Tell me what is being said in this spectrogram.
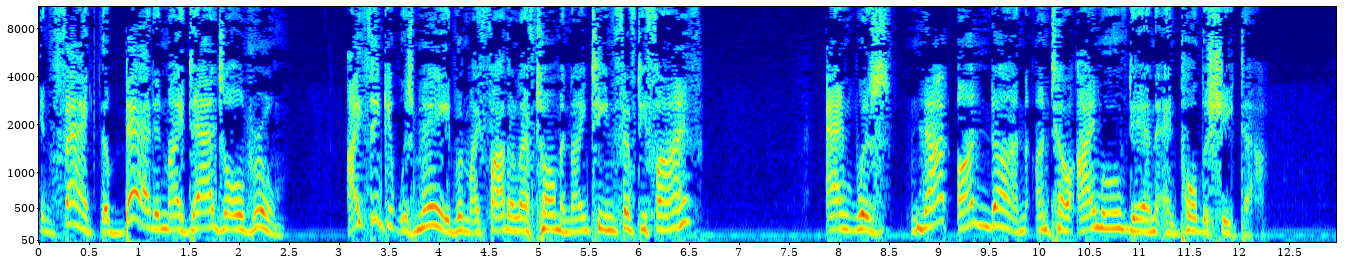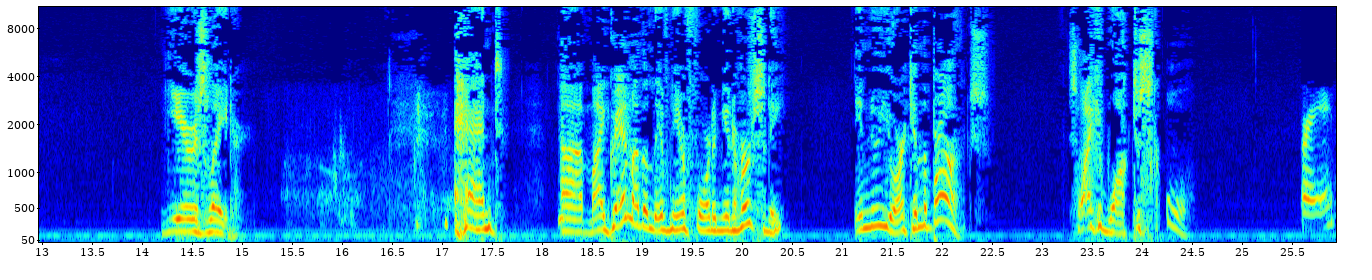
In fact, the bed in my dad's old room, I think it was made when my father left home in 1955 and was not undone until I moved in and pulled the sheet down. Years later. And uh, my grandmother lived near Fordham University in New York in the Bronx. So I could walk to school. Right.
